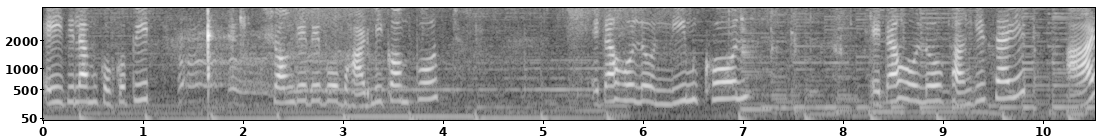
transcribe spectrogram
এই দিলাম কোকোপিট। সঙ্গে দেব ভার্মি কম্পোস্ট এটা হলো নিমখোল এটা হলো ফাঙ্গিসাইড, আর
